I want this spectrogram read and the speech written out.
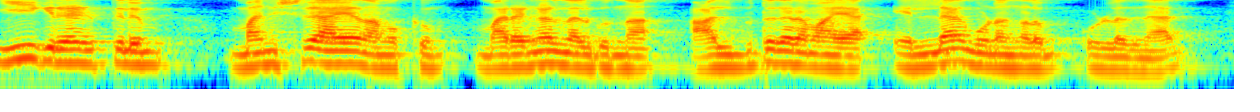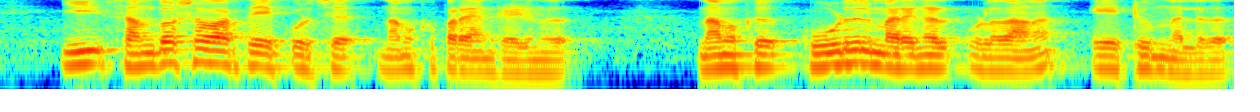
ഈ ഗ്രഹത്തിലും മനുഷ്യരായ നമുക്കും മരങ്ങൾ നൽകുന്ന അത്ഭുതകരമായ എല്ലാ ഗുണങ്ങളും ഉള്ളതിനാൽ ഈ സന്തോഷവാർത്തയെക്കുറിച്ച് നമുക്ക് പറയാൻ കഴിയുന്നത്. നമുക്ക് കൂടുതൽ മരങ്ങൾ ഉള്ളതാണ് ഏറ്റവും നല്ലത്.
